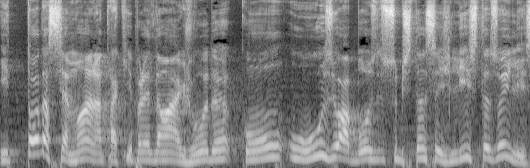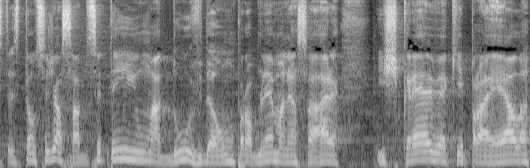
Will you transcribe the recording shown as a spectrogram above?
e toda semana está aqui para ele dar uma ajuda com o uso e o abuso de substâncias lícitas ou ilícitas. Então você já sabe, você tem uma dúvida, um problema nessa área, escreve aqui para ela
